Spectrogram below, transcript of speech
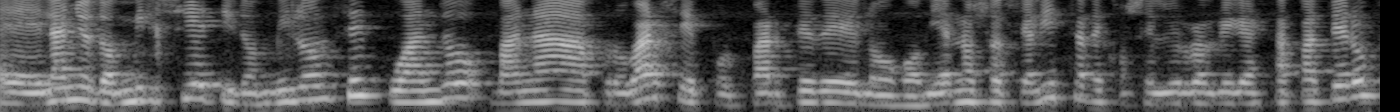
el año 2007 y 2011 cuando van a aprobarse por parte de los gobiernos socialistas de José Luis Rodríguez Zapatero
